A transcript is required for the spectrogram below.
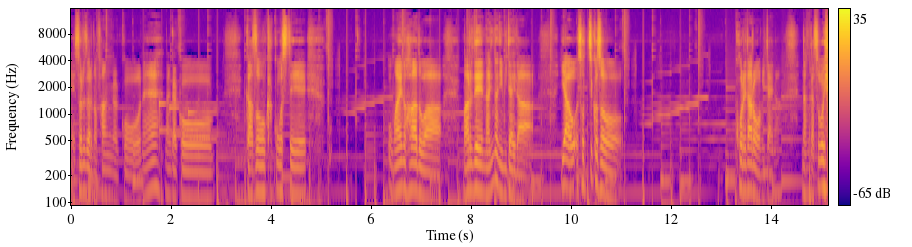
えそれぞれのファンがこうね、なんかこう、画像を加工して、お前のハードはまるで何々みたいだ。いや、そっちこそ、これだろうみたいな。なんかそういう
